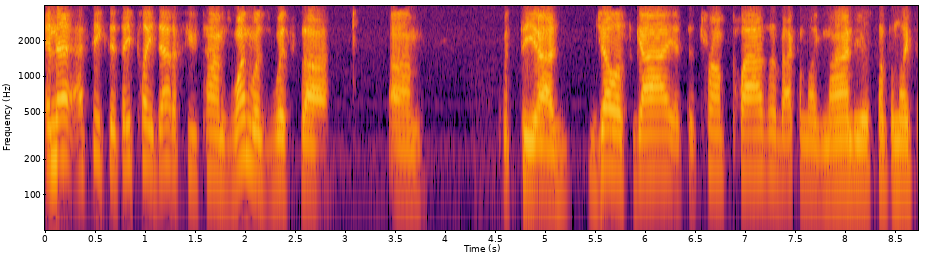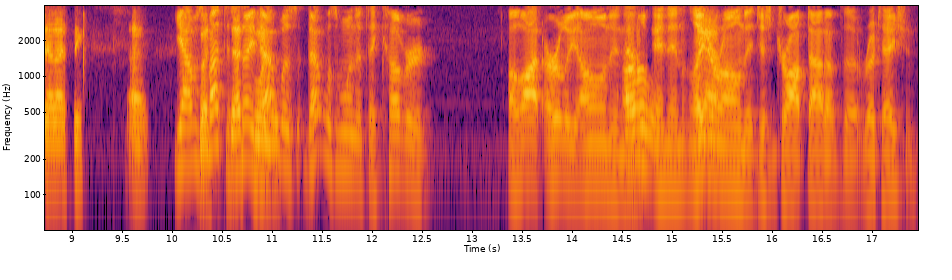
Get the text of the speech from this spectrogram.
and that I think that they played that a few times. One was with uh, um, with the uh, jealous guy at the Trump Plaza back in like '90 or something like that. I think. Uh, yeah, I was about to say that was that was one that they covered a lot early on, and Early, then, and then later yeah. on it just dropped out of the rotation.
